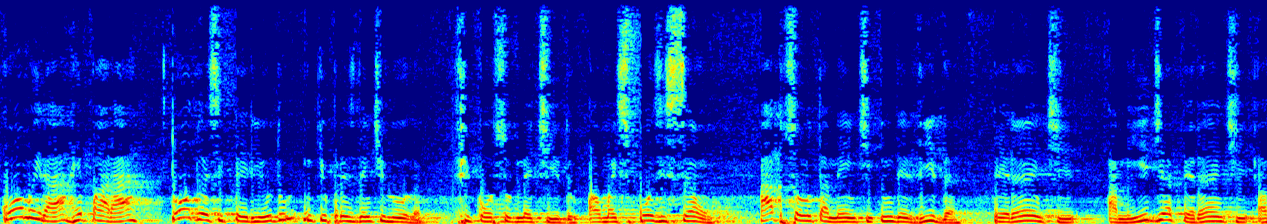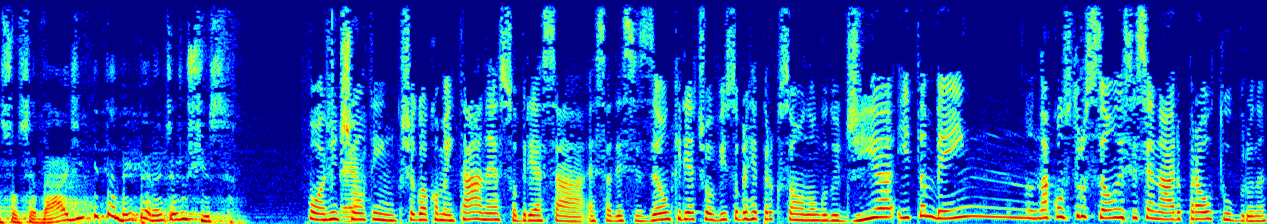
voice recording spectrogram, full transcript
como irá reparar todo esse período em que o presidente Lula ficou submetido a uma exposição absolutamente indevida perante a mídia, perante a sociedade e também perante a justiça. Bom, a gente é. ontem chegou a comentar né, sobre essa, essa decisão. Queria te ouvir sobre a repercussão ao longo do dia e também na construção desse cenário para outubro, né?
